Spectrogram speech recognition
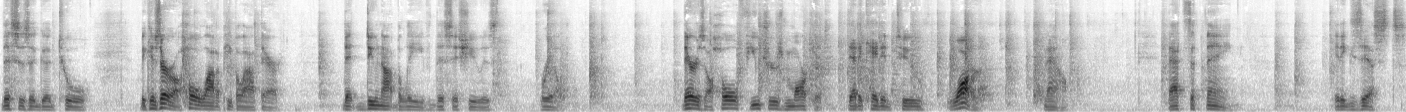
This is a good tool because there are a whole lot of people out there that do not believe this issue is real. There is a whole futures market dedicated to water now. That's a thing. It exists.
